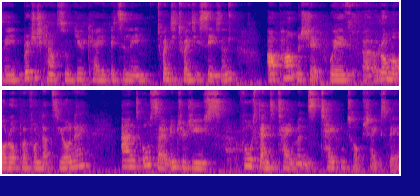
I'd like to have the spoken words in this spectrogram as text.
the British Council UK Italy 2020 season, our partnership with uh, Romaeuropa Fondazione and also introduce Forced Entertainment's Tabletop Shakespeare.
